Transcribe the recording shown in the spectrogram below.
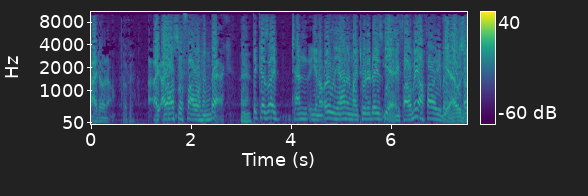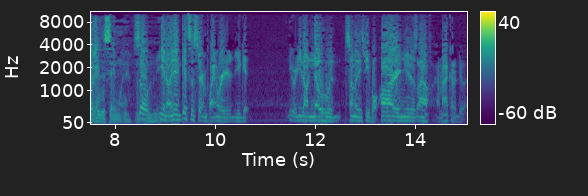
I don't know. Okay. I, I also follow him back Yeah. because I tend, you know, early on in my Twitter days, Yeah. if you follow me, I'll follow you back. Yeah, I was Okay. usually the same way. So you know, and it gets to a certain point where you, you get where you don't know who some of these people are, and you're just like, oh, I'm not going to do it.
